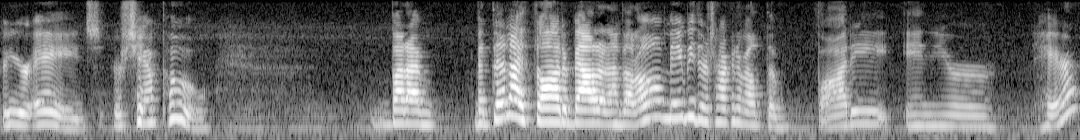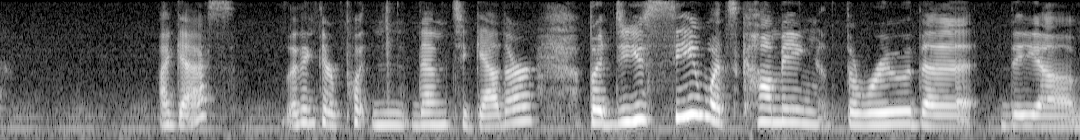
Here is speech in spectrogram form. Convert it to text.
or your age or shampoo. But I'm but then I thought about it and I thought, oh, maybe they're talking about the body in your hair. I guess. I think they're putting them together. But do you see what's coming through the the um,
